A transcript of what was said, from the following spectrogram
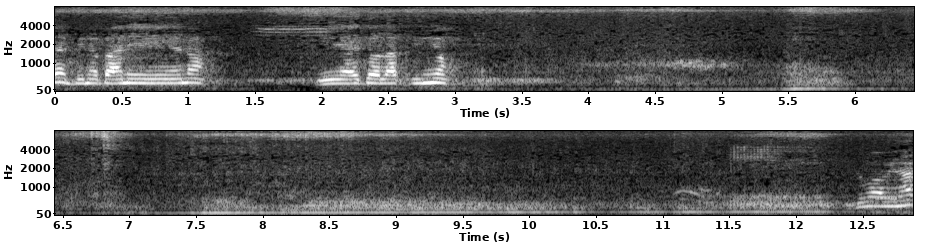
Ayan, binaba ni, ano, ni Idol Artinio. Dumami na.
